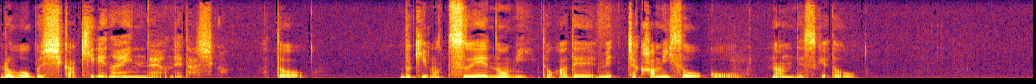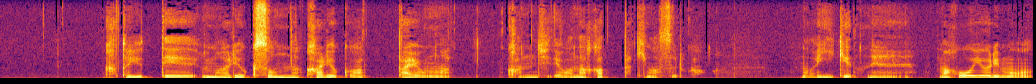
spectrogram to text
ローブしか着れないんだよね確か。あと武器も杖のみとかでめっちゃ神走行なんですけどかといって魔力そんな火力あったような感じではなかった気がするがまあいいけどね。魔法よりも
